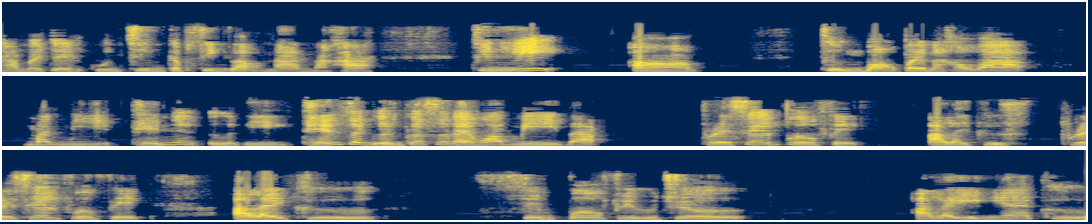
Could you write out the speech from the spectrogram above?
ทำให้ตัวเองคุ้นชินกับสิ่งเหล่านั้นนะคะ ทีนี้ถึงบอกไปนะคะว่ามันมีเทนส์อย่างอื่นอีก เทนอย่างอื่นก็แสดงว่ามีแบบ present perfect อะไรคือ present perfect อะไรคือ simple future อะไรอย่างเงี้ยคือ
